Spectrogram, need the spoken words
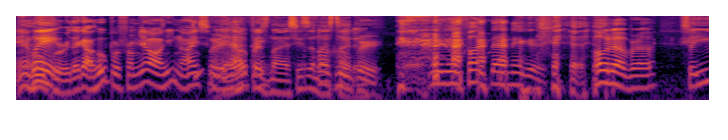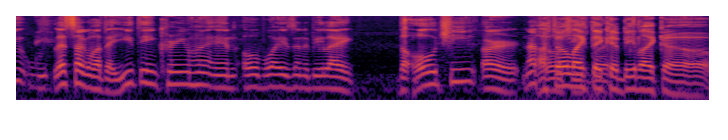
And Wait. Hooper. They got Hooper from y'all. He nice. Hooper, when Yeah, Yeah, healthy. Hooper's nice. He's a nice Fuck tight end. Hooper. nigga, fuck that nigga. Hold up, bro. So you let's talk about that. You think Kareem Hunt and old boy is gonna be like the old Chiefs or not? The I old feel like they could be like a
